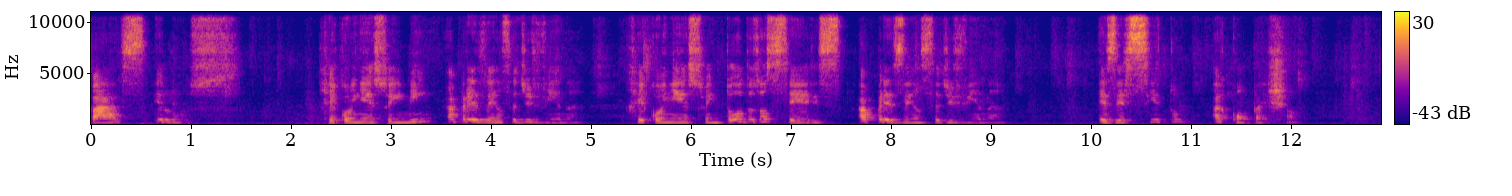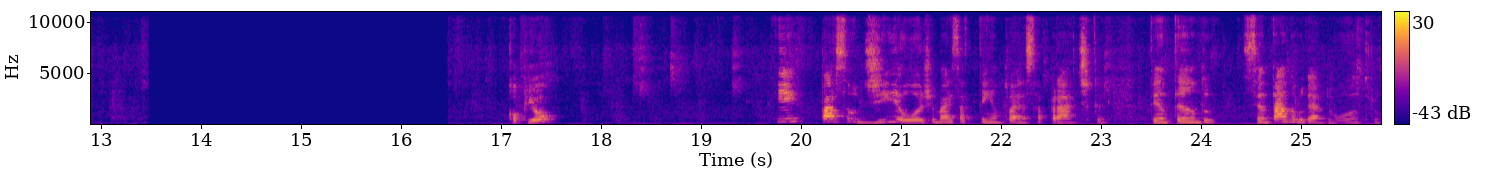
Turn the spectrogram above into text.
paz e luz. Reconheço em mim a presença divina. Reconheço em todos os seres a presença divina. Exercito a compaixão. Copiou? E passa o dia hoje mais atento a essa prática tentando sentar no lugar do outro,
